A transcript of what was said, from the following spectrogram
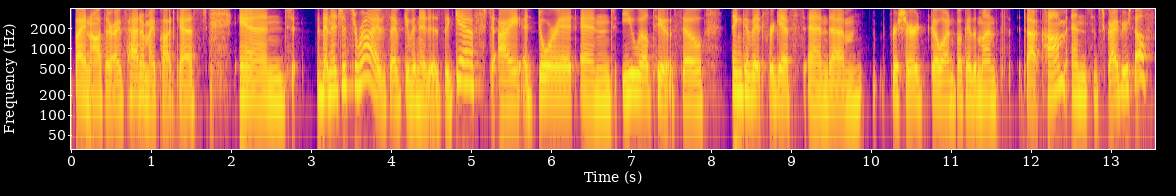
by an author I've had on my podcast. And then it just arrives. I've given it as a gift. I adore it, and you will too. So think of it for gifts, and um, for sure, go on bookofthemonth.com and subscribe yourself.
